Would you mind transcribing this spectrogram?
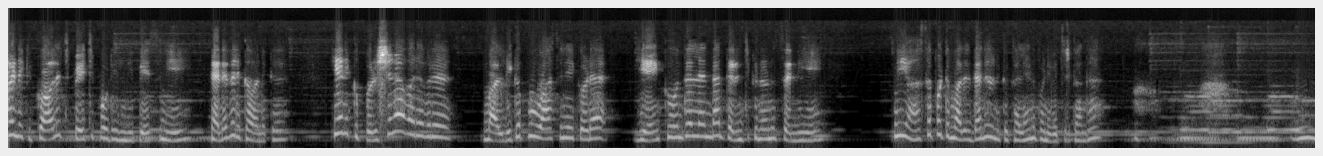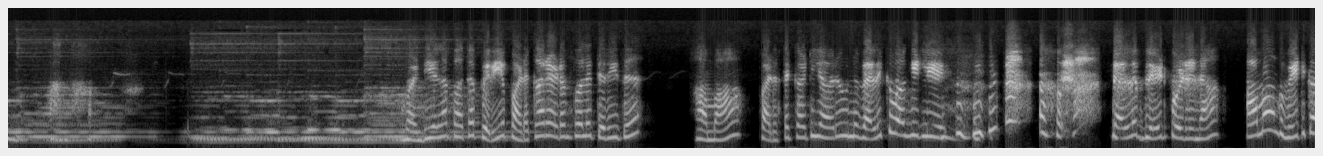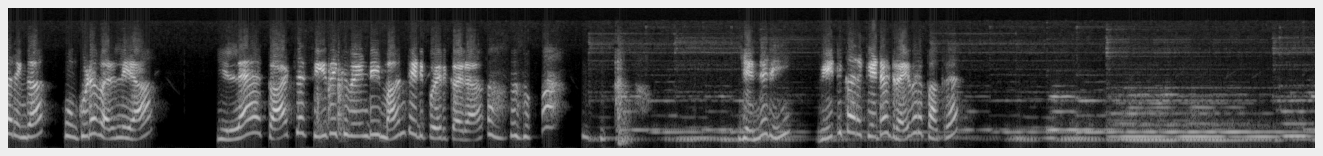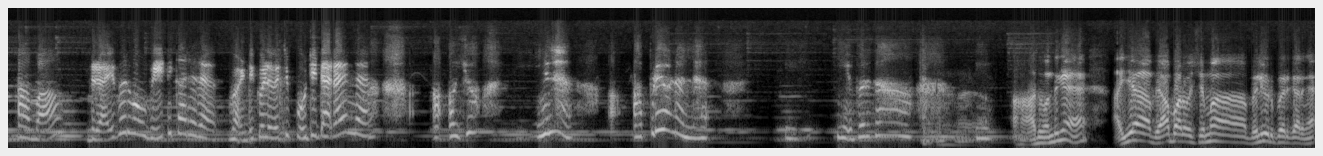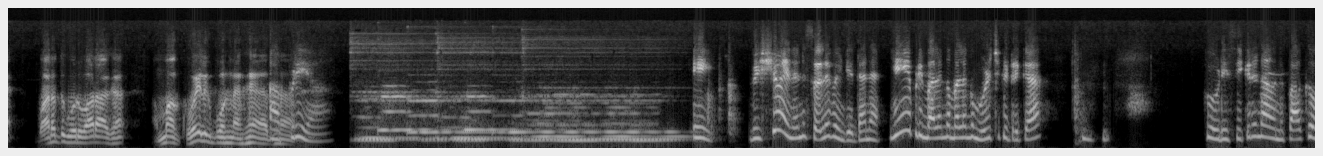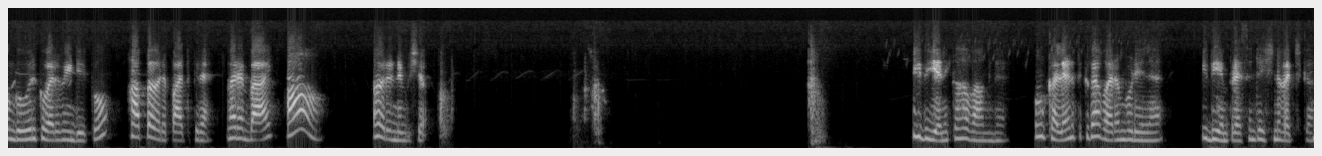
அன்னைக்கு காலேஜ் பேச்சு போட்டு நீ பேசினியே நினைவிருக்க அவனுக்கு எனக்கு புருஷனா வரவரு மல்லிகைப்பூ வாசனை கூட என் கூந்தல் தான் தெரிஞ்சுக்கணும்னு சொன்னியே. நீ ஆசைப்பட்ட மாதிரி தானே உனக்கு கல்யாணம் பண்ணி வச்சிருக்காங்க? வண்டியெல்லாம் பார்த்தா பெரிய படக்கார இடம் போல தெரியுது. ஆமா படத்தை காட்டி யாரும் உன்னை விலைக்கு வாங்கிடலையே நல்ல பிளேட் போடுறேனா? ஆமா உங்க வீட்டுக்காரங்க உன் கூட வரலையா? இல்ல காட்டுல சீதைக்கு வேண்டி மான் தேடி போயிருக்காரா? என்னடி வீட்டுக்கார கேட்டா டிரைவரை பாக்குற? ஆமா டிரைவர் உன் வீட்டுக்காரர வண்டிக்குள்ள வச்சு பூட்டிட்டாரா என்ன? ஐயோ இல்ல அப்படியே ஒண்ணும் இல்ல. இவர்தான் அது வந்துங்க ஐயா வியாபார விஷயமா வெளியூர் போயிருக்காருங்க. வரதுக்கு ஒரு வாரம் ஆகும். அம்மா கோயிலுக்கு போனாங்க அப்படியா? ஏய் விஷயம் என்னன்னு சொல்ல வேண்டியதானே ஏன் இப்படி மலங்க மலங்க முழிச்சுக்கிட்டு இருக்க? கூடி சீக்கிரம் நான் உன்னை பார்க்க உங்க ஊருக்கு வர வேண்டியிருக்கும். அப்ப அவரை பாத்துக்கிறேன் வரேன் பாய் ஆ ஒரு நிமிஷம். இது எனக்காக வாங்கினேன். உன் கல்யாணத்துக்கு தான் வர முடியல. இது என் பிரசன்டேஷனை வச்சுக்க.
